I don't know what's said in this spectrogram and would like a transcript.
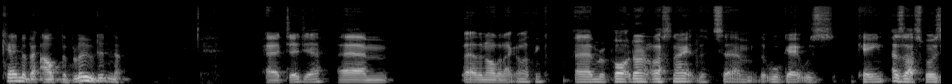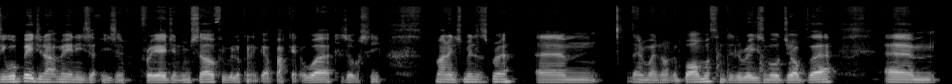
came a bit out the blue, didn't it? Uh, it did, yeah. Um, the Northern Echo, I think, um, reported on it last night that um, that Woodgate was keen, as I suppose he would be. Do you know what I mean? He's a, he's a free agent himself. He'd be looking to get back into work. He's obviously managed Middlesbrough. Um, then went on to Bournemouth and did a reasonable job there. Um,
